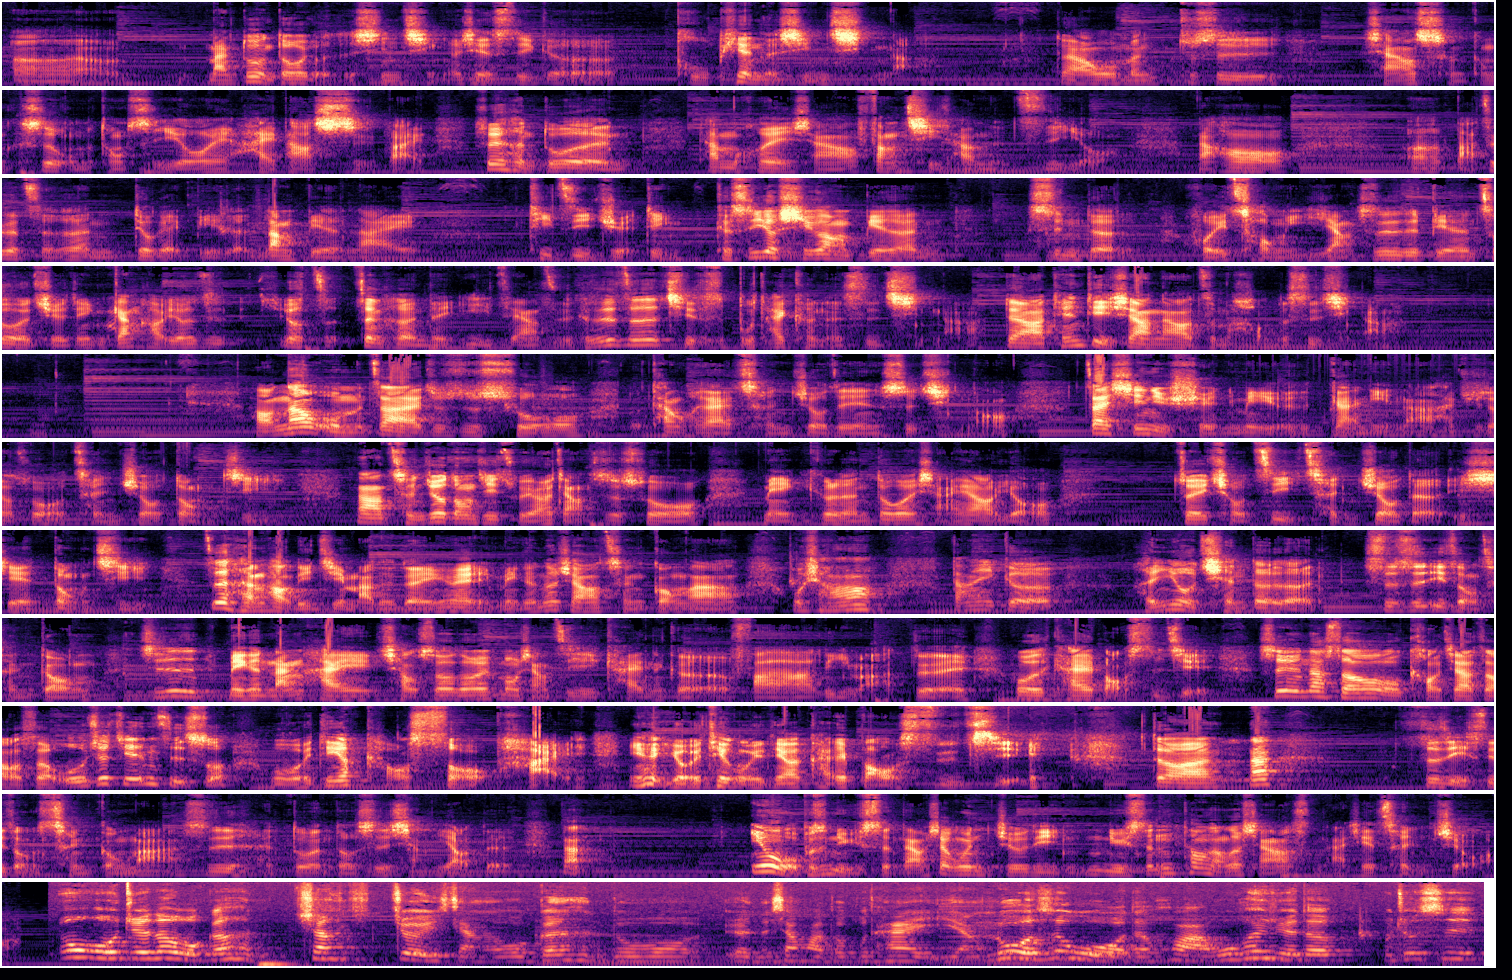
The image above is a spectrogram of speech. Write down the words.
呃，蛮多人都有的心情，而且是一个普遍的心情啊。对啊，我们就是想要成功，可是我们同时又会害怕失败，所以很多人他们会想要放弃他们的自由，然后呃把这个责任丢给别人，让别人来替自己决定，可是又希望别人是你的蛔虫一样，就是别人做的决定刚好又是又正正合你的意这样子，可是这其实是不太可能的事情啊。对啊，天底下哪有这么好的事情啊？好，那我们再来就是说，谈回来成就这件事情哦，在心理学里面有一个概念啊，它就叫做成就动机。那成就动机主要讲是说，每个人都会想要有追求自己成就的一些动机，这很好理解嘛，对不对？因为每个人都想要成功啊，我想要当一个。很有钱的人是不是一种成功？其实每个男孩小时候都会梦想自己开那个法拉利嘛，对，或者开保时捷。所以那时候我考驾照的时候，我就坚持说我一定要考手牌，因为有一天我一定要开保时捷，对啊？那自己是一种成功嘛，是很多人都是想要的。那因为我不是女生然后想问 Judy，女生通常都想要哪些成就啊？我我觉得我跟很像 Judy 讲的，我跟很多人的想法都不太一样。如果是我的话，我会觉得我就是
